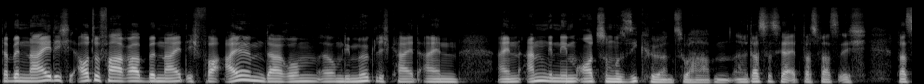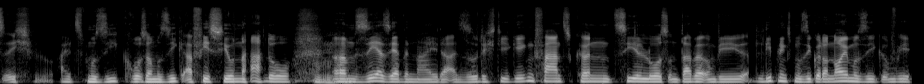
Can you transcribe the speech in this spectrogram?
da beneide ich, Autofahrer beneide ich vor allem darum, äh, um die Möglichkeit, einen, einen angenehmen Ort zum Musik hören zu haben. Äh, das ist ja etwas, was ich, was ich als Musik, großer Musikafficionado ähm, sehr, sehr beneide. Also so durch die Gegend fahren zu können, ziellos und dabei irgendwie Lieblingsmusik oder neue Musik irgendwie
